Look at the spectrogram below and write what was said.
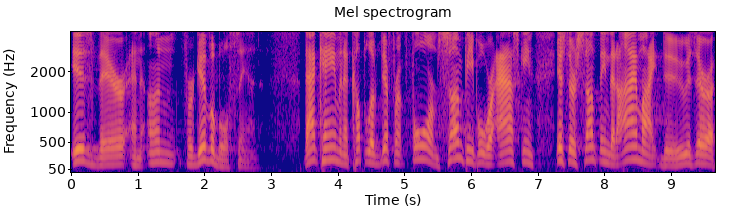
Is there an unforgivable sin? That came in a couple of different forms. Some people were asking, Is there something that I might do? Is there a,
